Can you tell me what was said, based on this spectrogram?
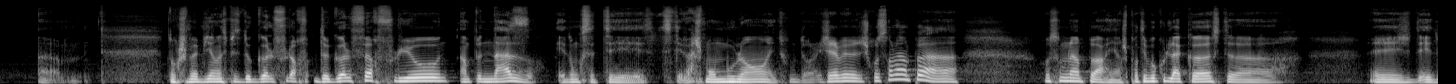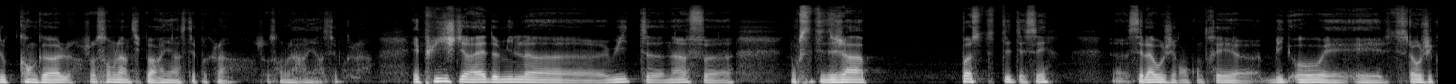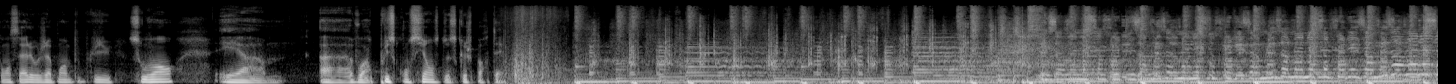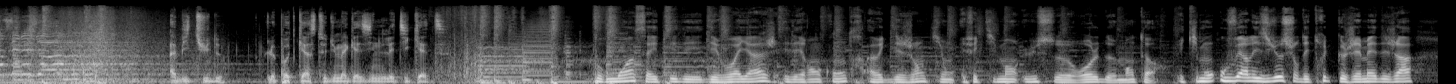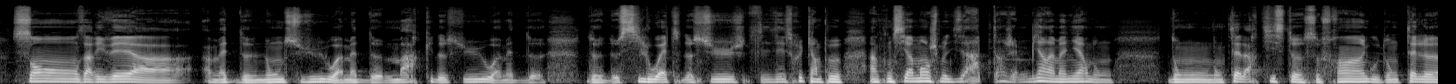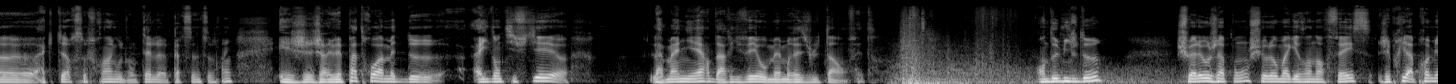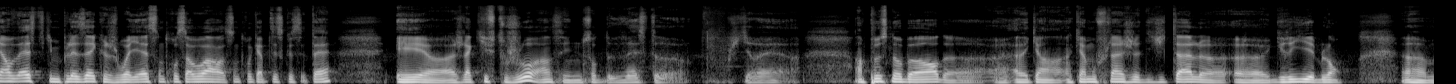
Donc je m'habillais en espèce de golfeur, de golfeur fluo, un peu naze, et donc c'était c'était vachement moulant et tout. Je ressemblais un peu à un peu à rien. Je portais beaucoup de Lacoste et, de Kangol. Je ressemblais un petit peu à rien à cette époque-là. Je ressemblais à rien à cette époque-là. Et puis je dirais 2008, 9, euh, donc c'était déjà post TTC. Euh, c'est là où j'ai rencontré euh, Big O et, c'est là où j'ai commencé à aller au Japon un peu plus souvent et à, avoir plus conscience de ce que je portais. Ne sont plus des hommes, les hommes ne sont plus des hommes, les hommes ne sont plus des hommes, les hommes ne sont plus des hommes. Habitude, le podcast du magazine L'étiquette. Pour moi, ça a été des, des voyages et des rencontres avec des gens qui ont effectivement eu ce rôle de mentor et qui m'ont ouvert les yeux sur des trucs que j'aimais déjà sans arriver à, à mettre de nom dessus ou à mettre de marque dessus ou à mettre de, de, de silhouette dessus. C'était des trucs un peu inconsciemment. Je me disais ah putain j'aime bien la manière dont dont, tel artiste se fringue ou dont tel euh, acteur se fringue ou dont telle personne se fringue et j'arrivais pas trop à mettre de à identifier euh, la manière d'arriver au même résultat en fait. En 2002, je suis allé au Japon, je suis allé au magasin North Face, j'ai pris la première veste qui me plaisait, que je voyais sans trop savoir, sans trop capter ce que c'était, et euh, je la kiffe toujours. Hein, c'est une sorte de veste, je dirais, un peu snowboard, euh, avec un, un camouflage digital euh, euh, gris et blanc, euh,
